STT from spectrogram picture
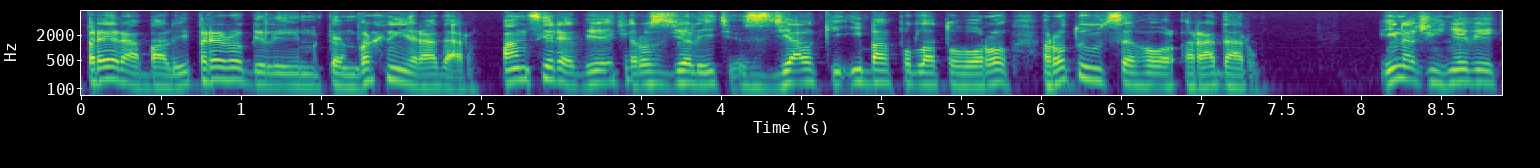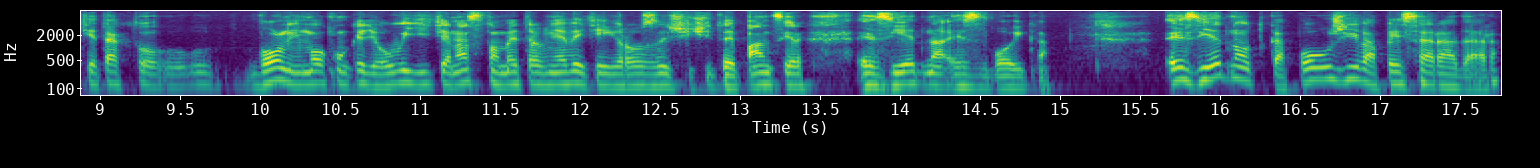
prerábali, prerobili im ten vrchný radar. Panciere viete rozdeliť z diaľky iba podľa toho ro, rotujúceho radaru. Ináč ich neviete takto voľným okom, keď ho uvidíte na 100 metroch, neviete ich rozlišiť, či to je pancier S1, S2. S1 používa PESA radar,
